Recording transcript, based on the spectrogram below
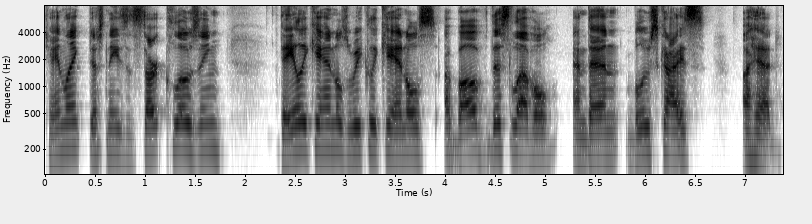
Chainlink just needs to start closing daily candles, weekly candles above this level, and then blue skies ahead,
